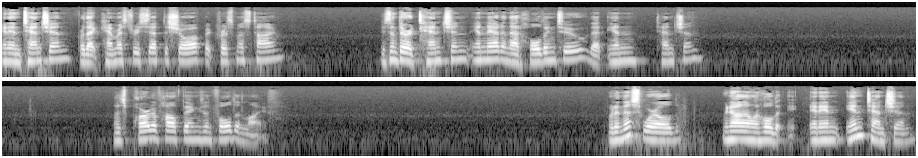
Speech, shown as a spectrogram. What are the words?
an intention for that chemistry set to show up at Christmas time? Isn't there a tension in that, in that holding to, that intention? That's part of how things unfold in life. But in this world, we not only hold an in, intention,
